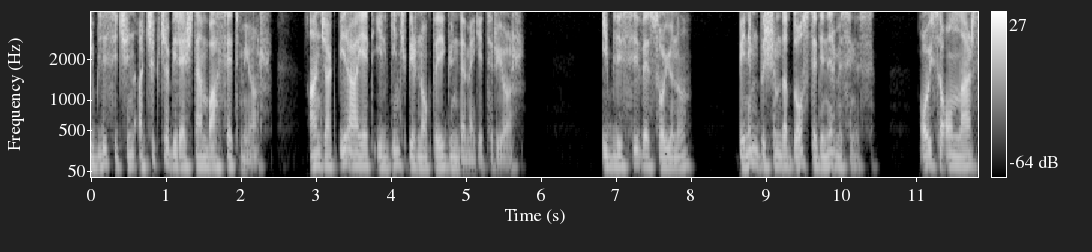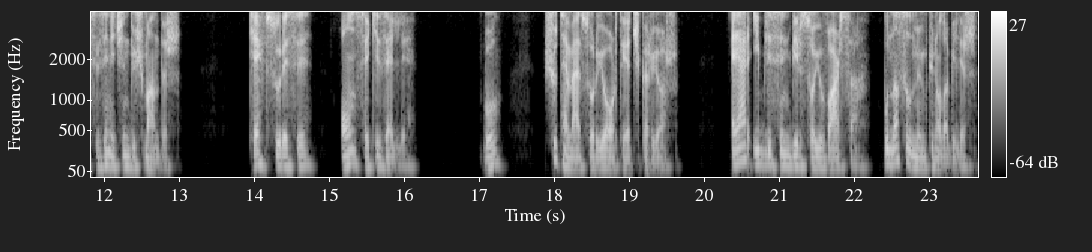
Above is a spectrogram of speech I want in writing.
iblis için açıkça bir eşten bahsetmiyor. Ancak bir ayet ilginç bir noktayı gündeme getiriyor. İblisi ve soyunu, benim dışımda dost edinir misiniz? Oysa onlar sizin için düşmandır. Kehf suresi 18.50 Bu, şu temel soruyu ortaya çıkarıyor. Eğer iblisin bir soyu varsa, bu nasıl mümkün olabilir?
